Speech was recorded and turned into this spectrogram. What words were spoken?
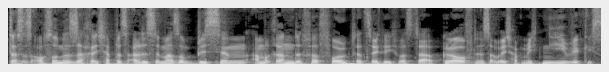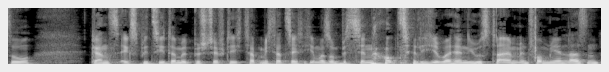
das ist auch so eine Sache. Ich habe das alles immer so ein bisschen am Rande verfolgt tatsächlich, was da abgelaufen ist, aber ich habe mich nie wirklich so ganz explizit damit beschäftigt. Ich habe mich tatsächlich immer so ein bisschen hauptsächlich über Herrn Newstime informieren lassen,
